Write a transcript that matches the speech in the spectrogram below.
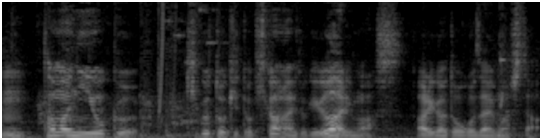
うん。たまによく聞く時と聞かない時があります。ありがとうございました。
